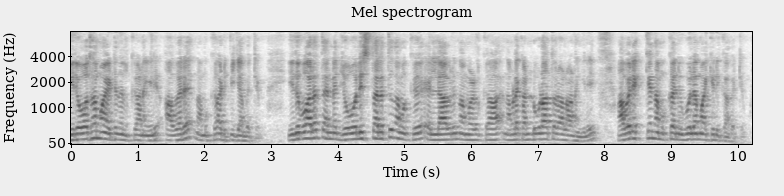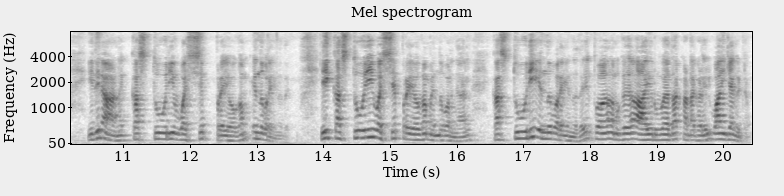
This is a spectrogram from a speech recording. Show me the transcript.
വിരോധമായിട്ട് നിൽക്കുകയാണെങ്കിൽ അവരെ നമുക്ക് അടുപ്പിക്കാൻ പറ്റും. ഇതുപോലെ തന്നെ ജോലി സ്ഥലത്ത് നമുക്ക് എല്ലാവരും നമ്മൾക്ക് നമ്മളെ കണ്ടുകൂടാത്ത ഒരാളാണെങ്കിൽ അവരൊക്കെ നമുക്ക് അനുകൂലമാക്കി എടുക്കാൻ പറ്റും. ഇതിനാണ് കസ്തൂരി വശ്യപ്രയോഗം എന്ന് പറയുന്നത്. ഈ കസ്തൂരി വശ്യപ്രയോഗം എന്ന് പറഞ്ഞാൽ കസ്തൂരി എന്ന് പറയുന്നത് ഇപ്പോൾ നമുക്ക് ആയുർവേദ കടകളിൽ വാങ്ങിക്കാൻ കിട്ടും.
